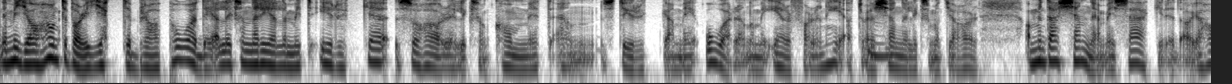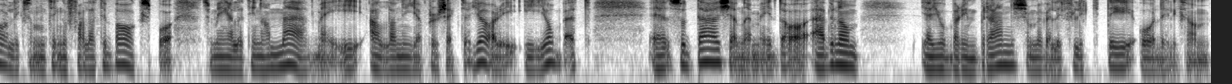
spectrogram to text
Nej, men jag har inte varit jättebra på det. Liksom när det gäller mitt yrke så har det liksom kommit en styrka med åren och med erfarenhet. Och jag mm. känner liksom att jag har, ja men där känner jag mig säker idag. Jag har liksom någonting att falla tillbaks på som jag hela tiden har med mig i alla nya projekt jag gör i, i jobbet. Eh, så där känner jag mig idag, även om jag jobbar i en bransch som är väldigt flyktig och det är liksom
